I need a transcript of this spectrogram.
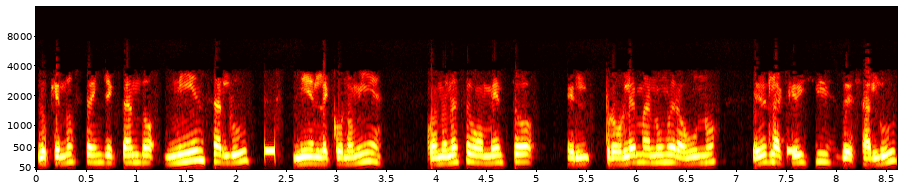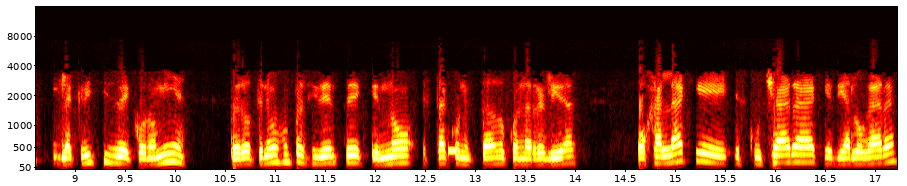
lo que no se está inyectando ni en salud ni en la economía, cuando en este momento el problema número uno es la crisis de salud y la crisis de economía, pero tenemos un presidente que no está conectado con la realidad. Ojalá que escuchara, que dialogara,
